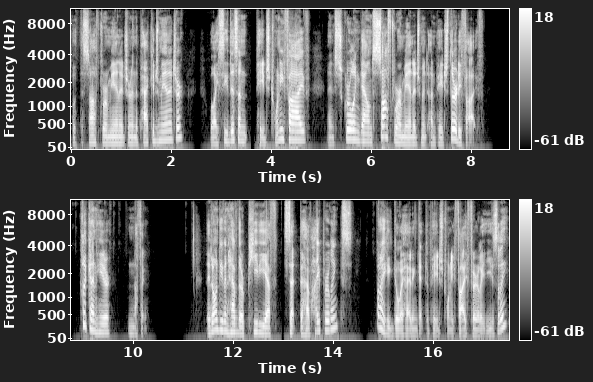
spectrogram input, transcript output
both the software manager and the package manager? Well, I see this on page 25 and scrolling down software management on page 35. Click on here, nothing. They don't even have their PDF set to have hyperlinks, but I could go ahead and get to page 25 fairly easily.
